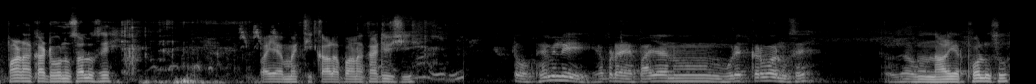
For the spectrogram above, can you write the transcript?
અહીંયા પાણા કાઢવાનું ચાલુ છે. પાયામાંથી કાળા પાણા કાઢ્યું છે. તો ફેમિલી આપણે પાયાનું મુહૂર્ત કરવાનું છે. તો હું નાળિયેર ફોલું છું.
